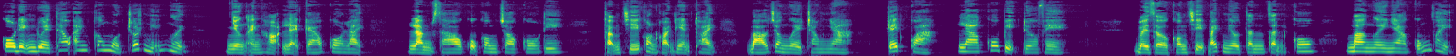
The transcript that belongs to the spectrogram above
Cô định đuổi theo anh không một chút nghĩ ngợi, nhưng anh họ lại kéo cô lại, làm sao cũng không cho cô đi, thậm chí còn gọi điện thoại báo cho người trong nhà, kết quả là cô bị đưa về. Bây giờ không chỉ Bách Nghiêu Tân giận cô, mà người nhà cũng vậy.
